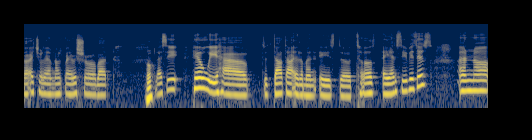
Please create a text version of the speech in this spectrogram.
Uh, actually, I'm not very sure, but Huh? let's see. Here we have the data element is the third ANC visits, and uh,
